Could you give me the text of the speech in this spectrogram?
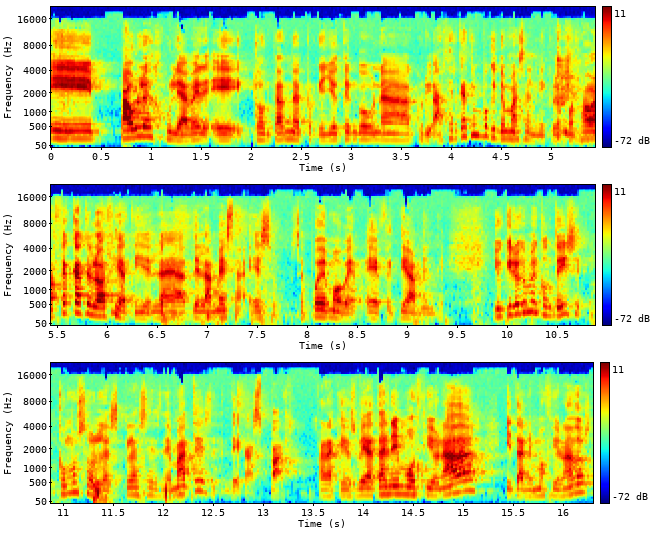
Eh, Paula y Julia, a ver, eh, contadme, porque yo tengo una curiosidad. Acércate un poquito más al micro, por favor, acércatelo hacia ti, la, de la mesa, eso, se puede mover, eh, efectivamente. Yo quiero que me contéis cómo son las clases de mates de Gaspar, para que os vea tan emocionadas y tan emocionados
